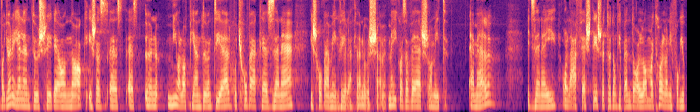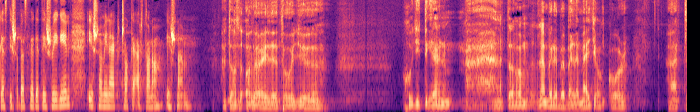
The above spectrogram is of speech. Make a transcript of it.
vagy van-e jelentősége annak, és ez, ezt, ezt ön mi alapján dönti el, hogy hová kezdene, és hová még véletlenül sem? Melyik az a vers, amit emel, egy zenei aláfestés, vagy tulajdonképpen dallam, majd hallani fogjuk ezt is a beszélgetés végén, és aminek csak ártana, és nem. Hát az, az a helyzet, hogy, hogy itt ilyen, hát az ember ebbe belemegy, akkor hát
